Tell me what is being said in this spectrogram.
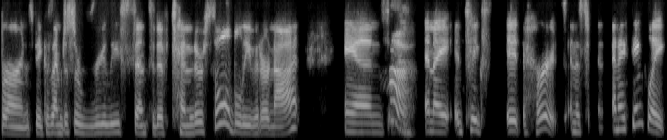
burns because I'm just a really sensitive, tender soul, believe it or not. And huh. and I it takes it hurts. And it's and I think like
